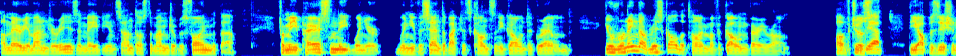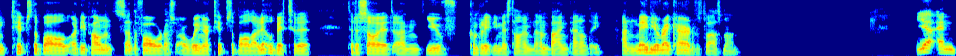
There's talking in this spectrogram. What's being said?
Almeria manager is, and maybe in Santos the manager was fine with that. For me personally, when you're when you've a centre back that's constantly going to ground, you're running that risk all the time of it going very wrong. Of just yeah. the opposition tips the ball, or the opponent centre forward or, or winger tips the ball a little bit to the to the side, and you've completely mistimed and bang penalty, and maybe a red card was the last man. Yeah, and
